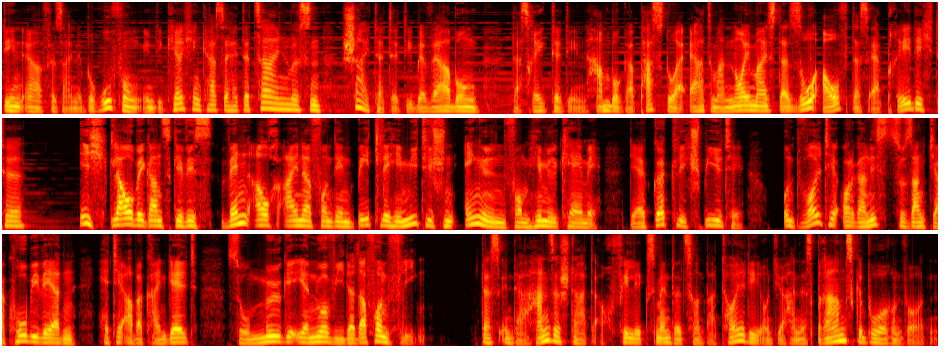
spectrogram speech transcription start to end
den er für seine Berufung in die Kirchenkasse hätte zahlen müssen, scheiterte die Bewerbung. Das regte den Hamburger Pastor Erdmann Neumeister so auf, dass er predigte ich glaube ganz gewiss, wenn auch einer von den bethlehemitischen Engeln vom Himmel käme, der göttlich spielte und wollte Organist zu St. Jakobi werden, hätte aber kein Geld, so möge er nur wieder davonfliegen dass in der Hansestadt auch Felix Mendelssohn Bartholdy und Johannes Brahms geboren wurden,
